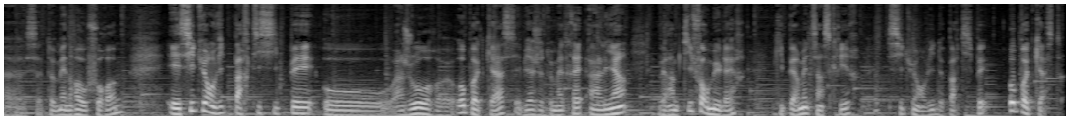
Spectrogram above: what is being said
Euh, ça te mènera au forum. Et si tu as envie de participer au, un jour au podcast, eh bien, je te mettrai un lien vers un petit formulaire qui permet de s'inscrire si tu as envie de participer au podcast.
